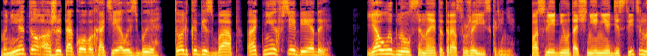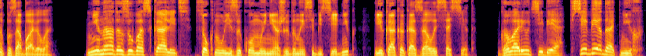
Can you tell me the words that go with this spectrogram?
«Мне тоже такого хотелось бы, только без баб, от них все беды». Я улыбнулся на этот раз уже искренне. Последнее уточнение действительно позабавило. «Не надо зубоскалить», — цокнул языком мой неожиданный собеседник и, как оказалось, сосед. «Говорю тебе, все беды от них.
